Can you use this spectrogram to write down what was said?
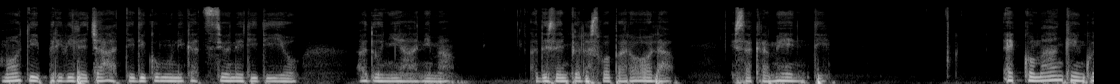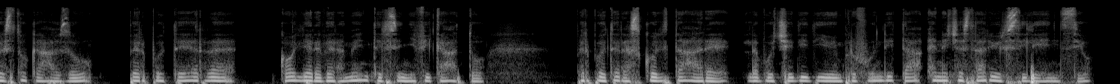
modi privilegiati di comunicazione di Dio ad ogni anima ad esempio la sua parola, i sacramenti. Ecco, ma anche in questo caso, per poter cogliere veramente il significato, per poter ascoltare la voce di Dio in profondità, è necessario il silenzio,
